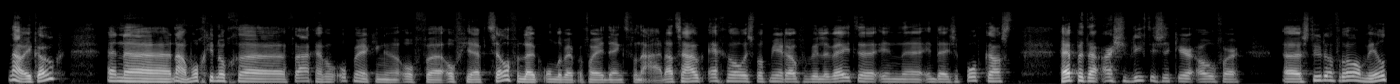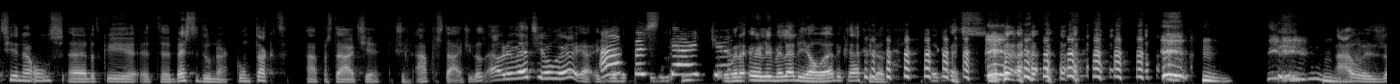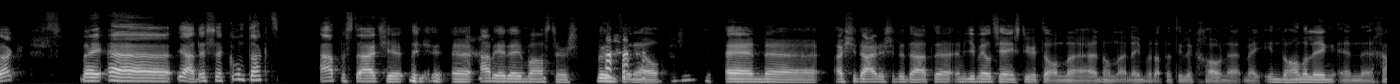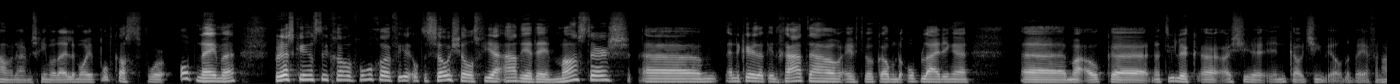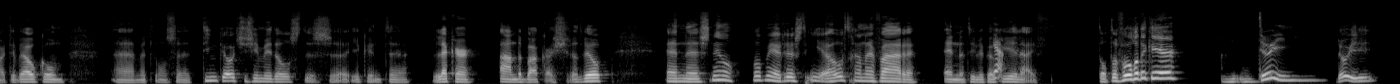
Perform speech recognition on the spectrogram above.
Nou, ik ook. En eh, nou, mocht je nog eh, vragen hebben, opmerkingen, of, eh, of je hebt zelf een leuk onderwerp waarvan je denkt van, nou, dat zou ik echt wel eens wat meer over willen weten in, in deze podcast. Heb het daar alsjeblieft eens een keer over. Stuur dan vooral een mailtje naar ons. Dat kun je het beste doen naar contact, apenstaartje. Ik zeg apenstaartje, dat is ouderwets, jongen. Ja, ik ben, Apenstaartje! ik ben een early millennial, hè, dan krijg je dat. Oude zak. Nee, eh, ja, dus eh, contact, apenstaartje, eh adhdmasters.nl. En als je daar dus inderdaad je mailtje heen stuurt, dan, dan nemen we dat natuurlijk gewoon mee in behandeling. En gaan we daar misschien wel een hele mooie podcast voor opnemen. Voor de rest kun je ons natuurlijk gewoon volgen op de socials via ADHD Masters. Ehm, en dan kun je het ook in de gaten houden, eventueel komende opleidingen. Maar ook natuurlijk, als je in coaching wil, dan ben je van harte welkom. Eh, met onze tien coaches inmiddels. Dus eh, je kunt eh, lekker aan de bak als je dat wil. En eh, snel wat meer rust in je hoofd gaan ervaren. En natuurlijk ook Ja. in je lijf. Tot de volgende keer. Doei! Doei.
